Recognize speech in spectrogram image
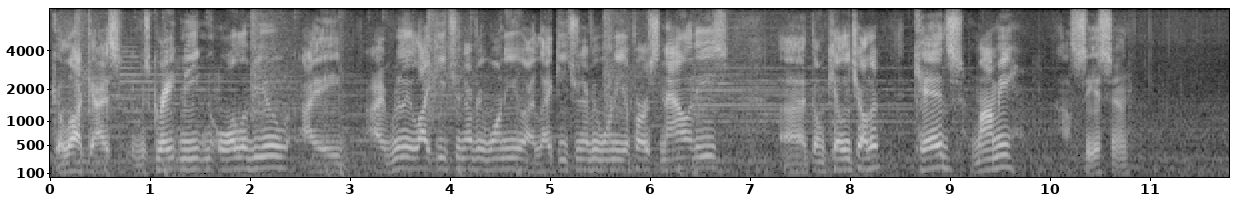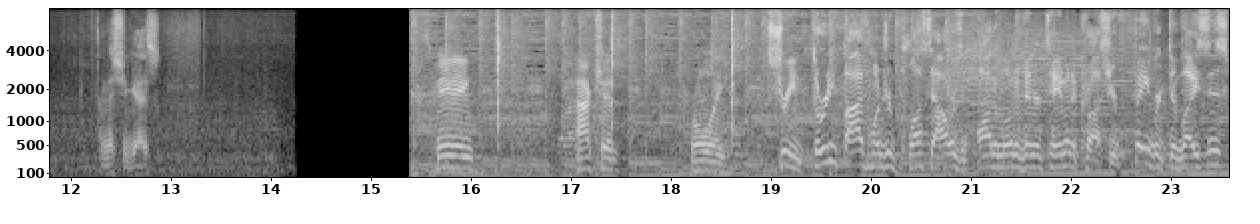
Good luck, guys. It was great meeting all of you. I, I really like each and every one of you. I like each and every one of your personalities. Uh, don't kill each other. Kids, mommy, I'll see you soon. I miss you guys. Speeding. Action. Rolling. Stream 3,500 plus hours of automotive entertainment across your favorite devices,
